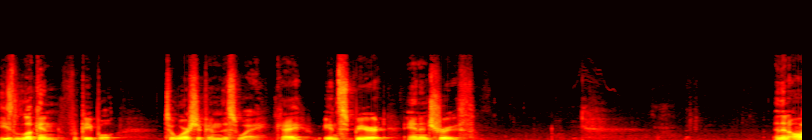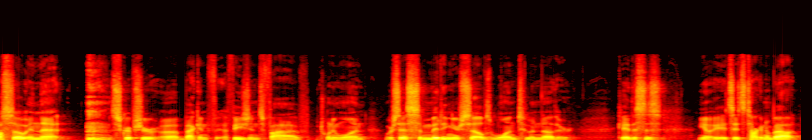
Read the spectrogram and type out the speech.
He's looking for people to worship him this way, okay? In spirit and in truth. And then also in that scripture uh, back in Ephesians 5 21, where it says, submitting yourselves one to another. Okay, this is, you know, it's, it's talking about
